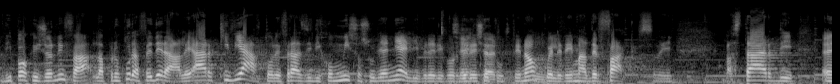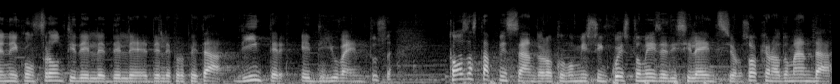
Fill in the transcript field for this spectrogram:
di pochi giorni fa la Procura federale ha archiviato le frasi di commisso sugli agnelli, ve le ricorderete sì, certo. tutti, no? mm. quelle dei motherfuckers, dei bastardi eh, nei confronti delle, delle, delle proprietà di Inter e di Juventus. Cosa sta pensando Rocco Commisso in questo mese di silenzio? Lo so che è una domanda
